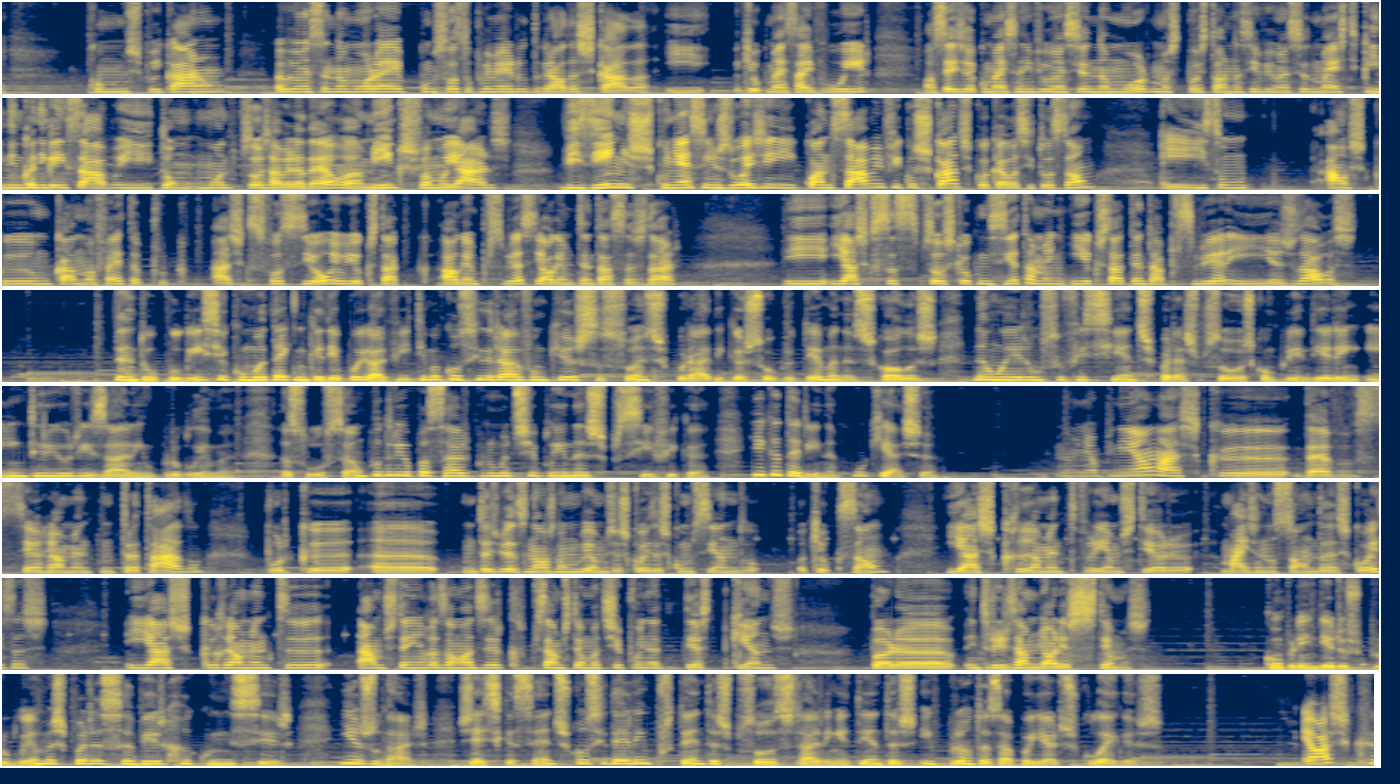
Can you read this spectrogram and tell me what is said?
como me explicaram, a violência no namoro é como se fosse o primeiro degrau da escada e aquilo começa a evoluir, ou seja, começa em violência no namoro, mas depois torna-se em violência doméstica e nunca ninguém sabe e estão um monte de pessoas à beira dela, amigos, familiares, vizinhos, conhecem os dois e quando sabem ficam chocados com aquela situação. E isso acho que um bocado me afeta, porque acho que se fosse eu, eu ia gostar que alguém percebesse e alguém me tentasse ajudar. E, e acho que se as pessoas que eu conhecia também ia gostar de tentar perceber e ajudá-las. Tanto o polícia como a técnica de apoio à vítima consideravam que as sessões esporádicas sobre o tema nas escolas não eram suficientes para as pessoas compreenderem e interiorizarem o problema. A solução poderia passar por uma disciplina específica. E a Catarina, o que acha? Na minha opinião, acho que deve ser realmente tratado, porque uh, muitas vezes nós não vemos as coisas como sendo aquilo que são e acho que realmente deveríamos ter mais a noção das coisas e acho que realmente ambos têm razão ao dizer que precisamos ter uma disciplina desde pequenos para interiorizar melhor estes sistemas. Compreender os problemas para saber reconhecer e ajudar. Jéssica Santos considera importante as pessoas estarem atentas e prontas a apoiar os colegas. Eu acho que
